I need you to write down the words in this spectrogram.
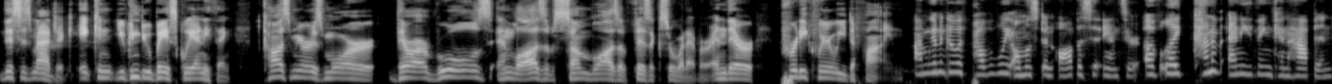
this is magic it can you can do basically anything cosmere is more there are rules and laws of some laws of physics or whatever and they're pretty clearly defined I'm gonna go with probably almost an opposite answer of like kind of anything can happen.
